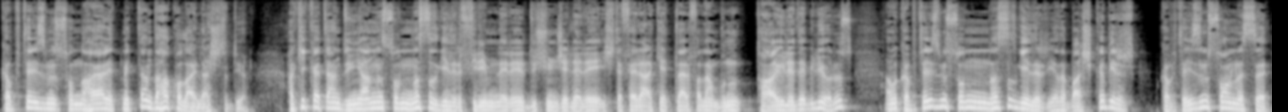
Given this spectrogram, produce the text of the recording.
kapitalizmin sonunu hayal etmekten daha kolaylaştı diyor. Hakikaten dünyanın sonu nasıl gelir filmleri, düşünceleri, işte felaketler falan bunu tahayyül edebiliyoruz. Ama kapitalizmin sonu nasıl gelir ya da başka bir kapitalizm sonrası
